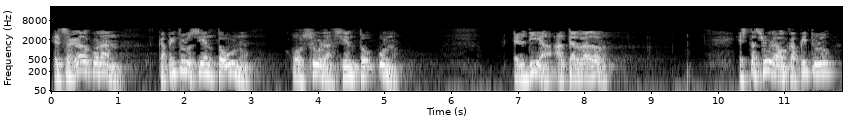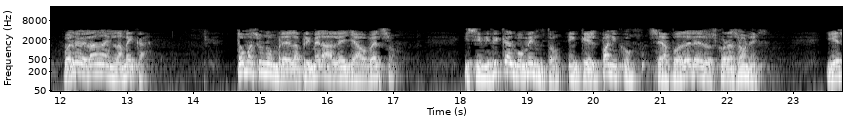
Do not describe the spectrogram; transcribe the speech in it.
El Sagrado Corán, capítulo 101, o Sura 101. El día aterrador. Esta sura o capítulo fue revelada en la Meca. Toma su nombre de la primera aleya o verso y significa el momento en que el pánico se apodere de los corazones, y es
